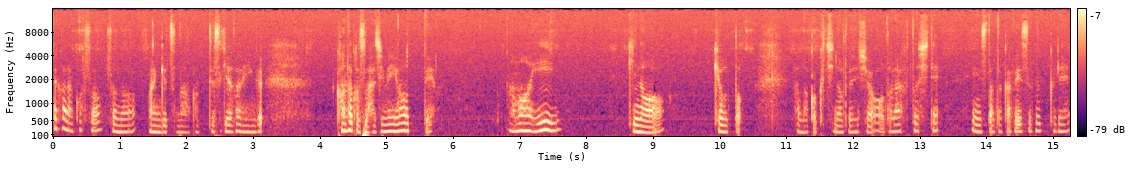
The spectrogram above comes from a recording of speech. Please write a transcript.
だからこそその満月のゴッテスギャザリング今度こそ始めようって思い昨日今日とその告知の文章をドラフトしてインスタとかフェイスブックで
